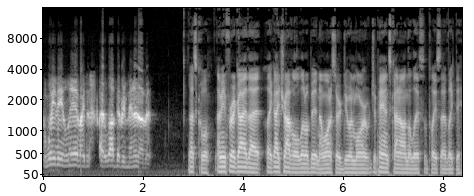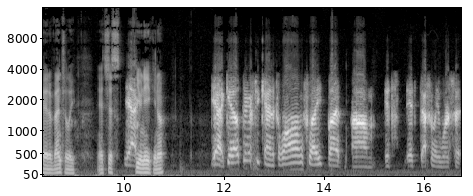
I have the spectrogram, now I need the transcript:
the way they live, I just I loved every minute of it. That's cool. I mean, for a guy that like I travel a little bit and I want to start doing more, Japan's kind of on the list of places I'd like to hit eventually. It's just Yeah. unique, you know. Yeah, get out there if you can. It's a long flight, but um, it's it's definitely worth it.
